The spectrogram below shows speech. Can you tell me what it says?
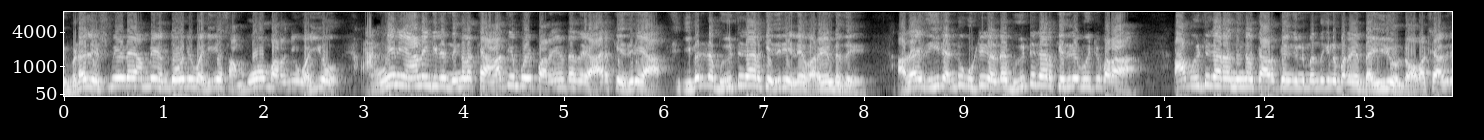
ഇവിടെ ലക്ഷ്മിയുടെ അമ്മ എന്തോ ഒരു വലിയ സംഭവം പറഞ്ഞു അയ്യോ അങ്ങനെയാണെങ്കിൽ നിങ്ങളൊക്കെ ആദ്യം പോയി പറയേണ്ടത് ആർക്കെതിരെയാ? ഇവരുടെ വീട്ടുകാർക്കെതിരെയല്ലേ പറയേണ്ടത്? അതായത് ഈ രണ്ട് കുട്ടികളുടെ വീട്ടുകാർക്കെതിരെ പോയിട്ട് പറ. ആ വീട്ടുകാരെ നിങ്ങൾക്ക് ആർക്കെങ്കിലും എന്തെങ്കിലും പറയാൻ ധൈര്യമുണ്ടോ? പക്ഷെ അവർ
